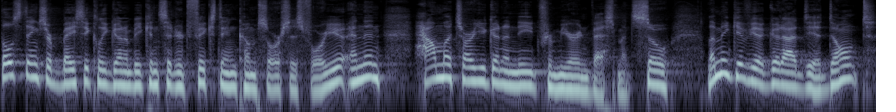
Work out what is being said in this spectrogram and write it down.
those things are basically going to be considered fixed income sources for you. And then how much are you going to need from your investments? So let me give you a good idea. Don't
